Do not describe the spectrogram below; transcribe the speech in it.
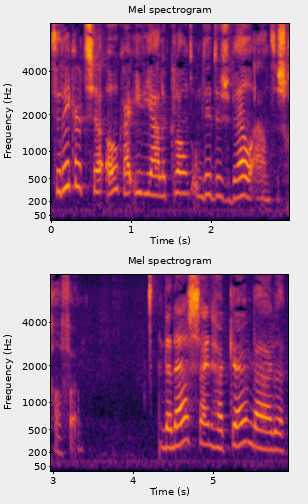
triggert ze ook haar ideale klant om dit dus wel aan te schaffen. Daarnaast zijn haar kernwaarden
